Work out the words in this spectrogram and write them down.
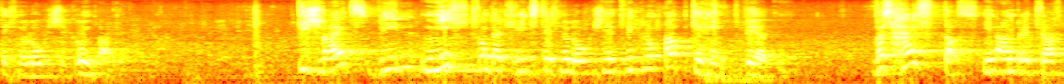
technologische Grundlage. Die Schweiz will nicht von der kriegstechnologischen Entwicklung abgehängt werden. Was heißt das in Anbetracht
